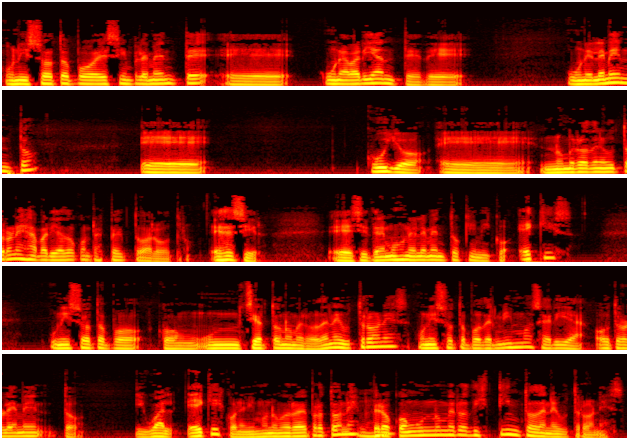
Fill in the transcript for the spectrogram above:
un isótopo es simplemente eh, una variante de un elemento eh, cuyo eh, número de neutrones ha variado con respecto al otro. Es decir, eh, si tenemos un elemento químico X, un isótopo con un cierto número de neutrones, un isótopo del mismo sería otro elemento igual X con el mismo número de protones, pero con un número distinto de neutrones.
